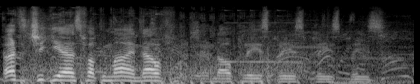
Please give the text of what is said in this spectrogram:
That's a cheeky ass fucking mine. Now, f- no, please, please, please, That was a please. bold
